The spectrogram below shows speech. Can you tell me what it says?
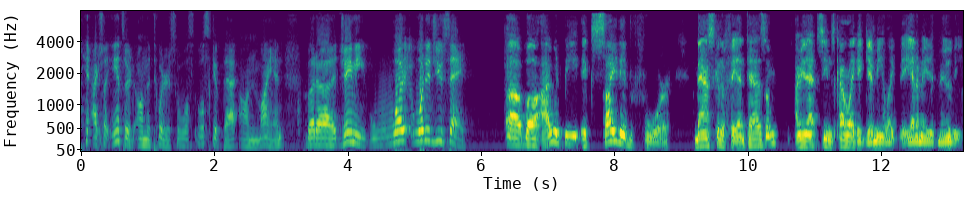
actually answered on the Twitter, so we'll we'll skip that on my end. But uh, Jamie, what what did you say? Uh, well, I would be excited for Mask of the Phantasm. I mean, that seems kind of like a gimme, like the animated movie.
